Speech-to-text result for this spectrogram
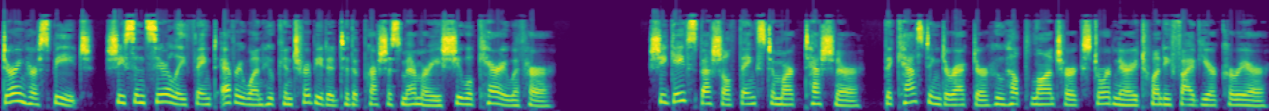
During her speech, she sincerely thanked everyone who contributed to the precious memories she will carry with her. She gave special thanks to Mark Teschner, the casting director who helped launch her extraordinary 25-year career.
